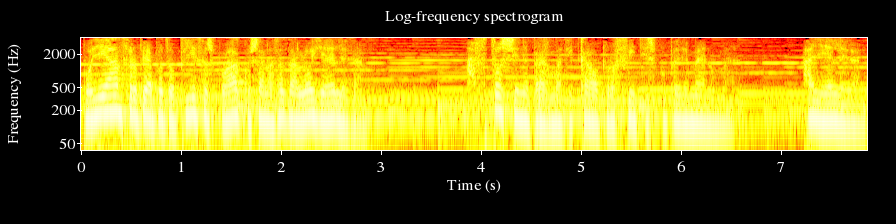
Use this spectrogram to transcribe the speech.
Πολλοί άνθρωποι από το πλήθος που άκουσαν αυτά τα λόγια έλεγαν «Αυτός είναι πραγματικά ο προφήτης που περιμένουμε». Άλλοι έλεγαν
